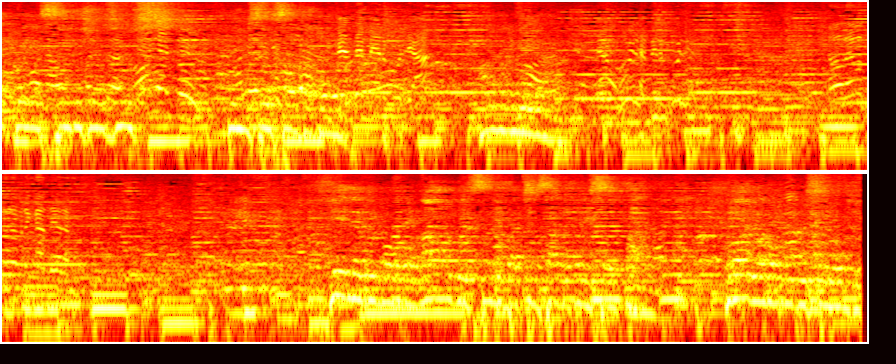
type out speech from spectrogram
reconhecendo Jesus como seu Salvador. Quer mergulhar? Aleluia. Mergulha, mergulha. Ela leva toda a brincadeira. Filha do irmão Ronaldo sendo batizada pelo seu pai. Glória ao nome do Senhor.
